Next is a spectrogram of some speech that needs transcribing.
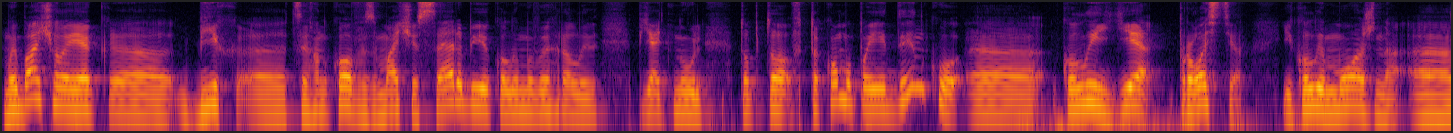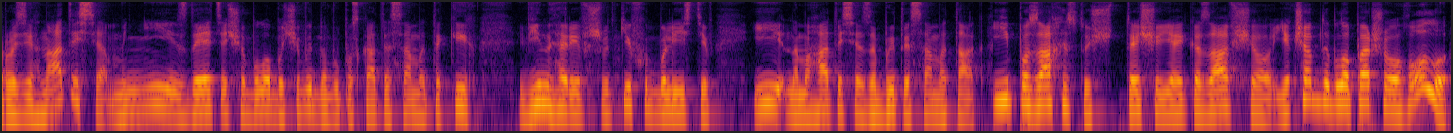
Ми бачили, як е, біг е, циганков з матчі з Сербією, коли ми виграли 5-0. Тобто, в такому поєдинку, е, коли є простір. І коли можна е, розігнатися, мені здається, що було б очевидно випускати саме таких вінгерів, швидких футболістів і намагатися забити саме так. І по захисту, те, що я й казав, що якщо б не було першого голу,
